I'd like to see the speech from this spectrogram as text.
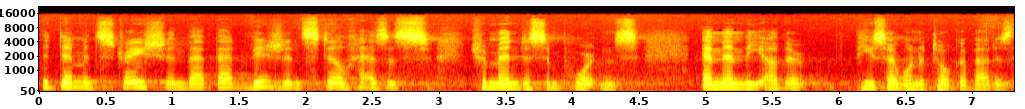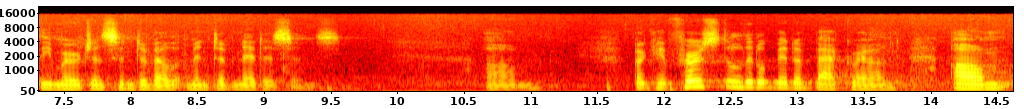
the demonstration that that vision still has a tremendous importance. And then the other piece I want to talk about is the emergence and development of netizens. Um, okay, first, a little bit of background. Um,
